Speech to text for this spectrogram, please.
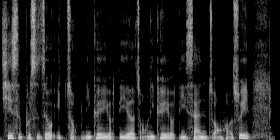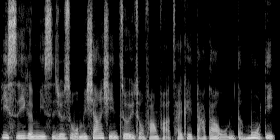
其实不是只有一种，你可以有第二种，你可以有第三种。哈，所以第十一个迷思就是我们相信只有一种方法才可以达到我们的目的，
